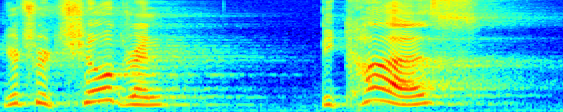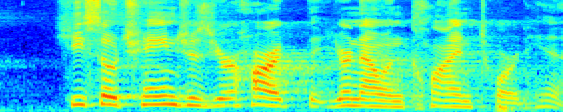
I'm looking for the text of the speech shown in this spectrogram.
you're true children because he so changes your heart that you're now inclined toward him.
